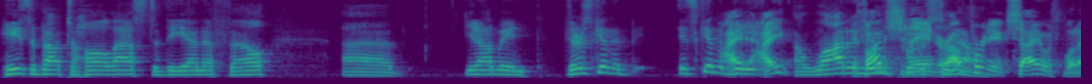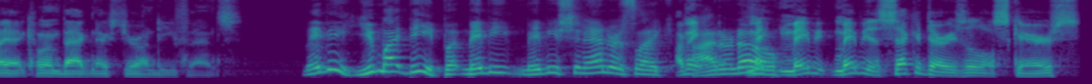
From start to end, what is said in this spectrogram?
he's about to haul ass to the NFL. Uh, you know, I mean, there's gonna be it's gonna be I, I a lot of if I'm Chinander, personnel. I'm pretty excited with what I got coming back next year on defense. Maybe you might be, but maybe maybe Chinander's like I mean, I don't know. may- Maybe maybe the secondary is a little scarce,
